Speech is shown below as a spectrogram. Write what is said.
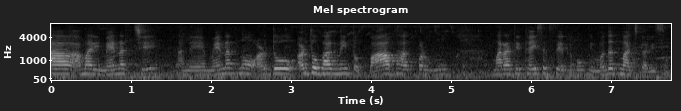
આ અમારી મહેનત છે અને મહેનતનો અડધો અડધો ભાગ નહીં તો પા ભાગ પણ હું મારાથી થઈ શકશે એટલે કોકની મદદમાં જ કરીશું.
